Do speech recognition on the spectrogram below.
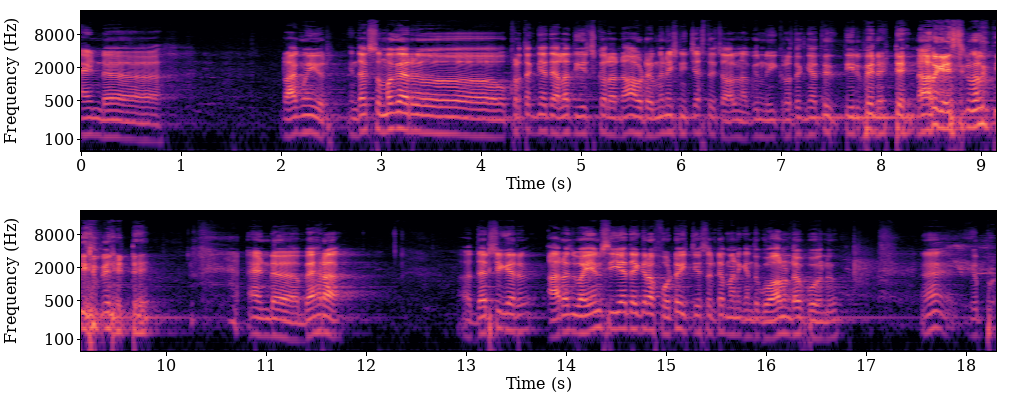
అండ్ రాఘమయూర్ ఇందాక సుమ్మగారు కృతజ్ఞత ఎలా తీర్చుకోవాలన్నా ఆవిడ రెమ్యునేషన్ ఇచ్చేస్తే చాలు నాకు. నీ కృతజ్ఞత తీరిపోయినట్టే. నాలుగైదు సినిమాలకు తీరిపోయినట్టే. అండ్ uh, బెహ్రా uh, దర్శి గారు ఆ రోజు వైఎంసీఏ దగ్గర ఫోటో ఇచ్చేస్తుంటే మనకి ఎంత గోల్ పోను ఎప్పుడు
